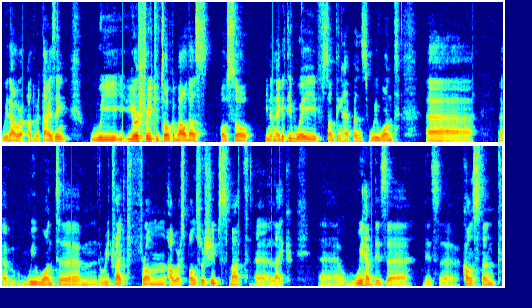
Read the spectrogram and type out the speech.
with our advertising. We you're free to talk about us also in a negative way if something happens. We won't uh, um, we won't um, retract from our sponsorships but uh, like uh, we have this uh, this uh, constant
